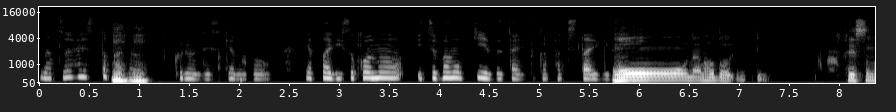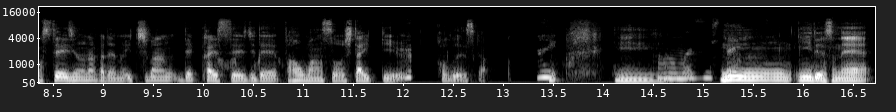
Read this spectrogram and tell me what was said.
夏フェスとかんうん来るんですけど、やっぱりそこの一番大きい舞台とか立ちたいです。おー、なるほど。いフェスのステージの中での一番でっかいステージでパフォーマンスをしたいっていうことですか？はい。パフォーマンスしうんたい。うんうん、いいですね。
